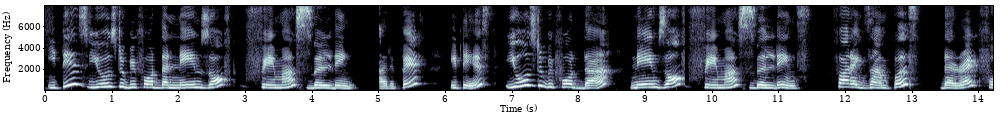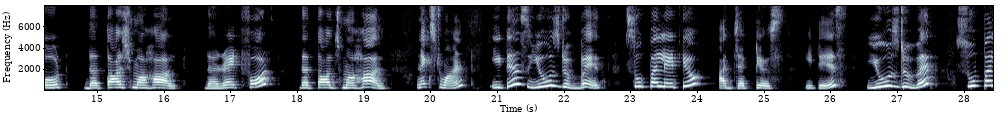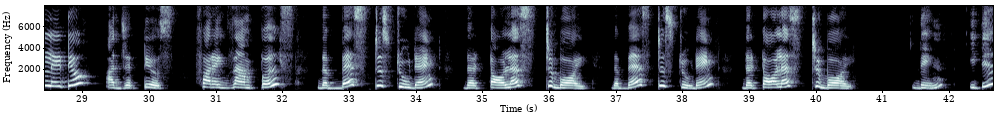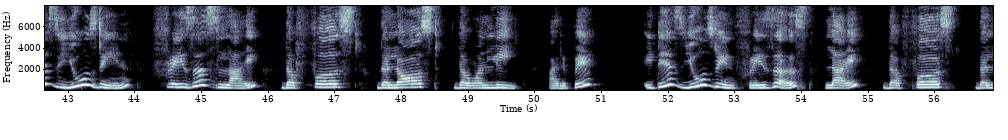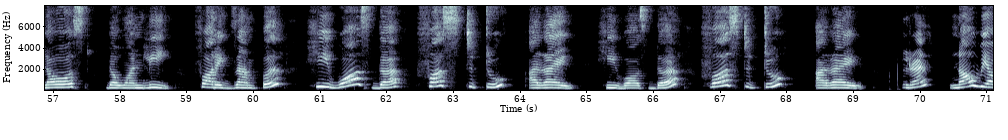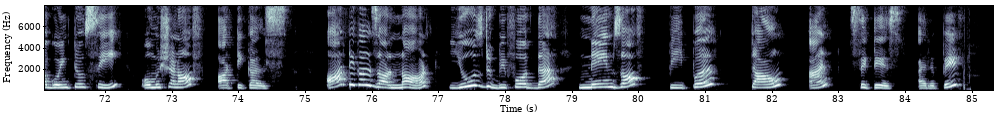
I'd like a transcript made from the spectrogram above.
it is used before the names of famous building. I repeat, it is used before the names of famous buildings. For examples, the Red Fort, the Taj Mahal. The Red Fort, the Taj Mahal. Next one, it is used with superlative adjectives. It is used with superlative adjectives. For examples, the best student, the tallest boy. The best student, the tallest boy. Then it is used in phrases like the first, the last, the only. I repeat, it is used in phrases like the first, the last, the only. For example, he was the first to arrive. He was the first to arrive. Children, now we are going to see omission of articles. Articles are not used before the names of people, town and cities. I repeat,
